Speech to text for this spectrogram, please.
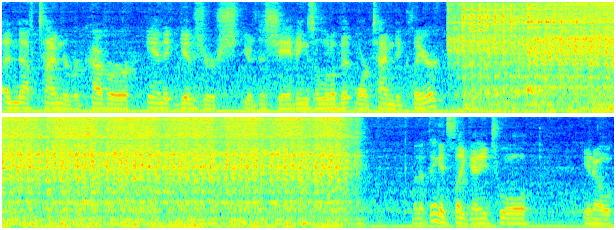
enough time to recover, and it gives your, your the shavings a little bit more time to clear. But I think it's like any tool, you know,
